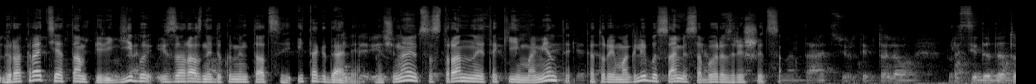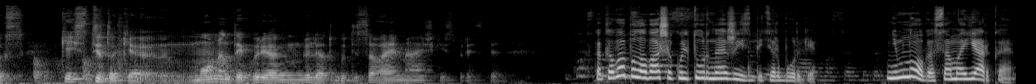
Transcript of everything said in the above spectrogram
Бюрократия там, перегибы из-за разной документации и так далее. Начинаются странные такие моменты, которые могли бы сами собой разрешиться. prasideda toks keisti tokie momentai, kurie galėtų būti savaime aiškiai spręsti. Какова была ваша культурная жизнь в Петербурге? Немного, самая яркая.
